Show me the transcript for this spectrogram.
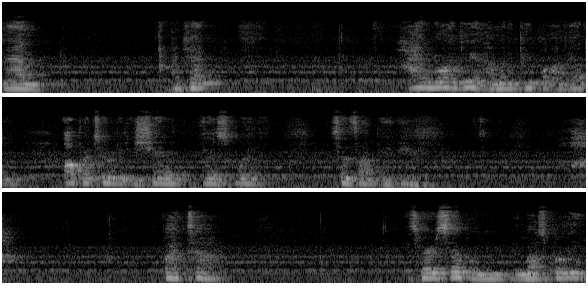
and I can't, I have no idea how many people I've had the opportunity to share this with since I've been here. But uh, it's very simple. You, you must believe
